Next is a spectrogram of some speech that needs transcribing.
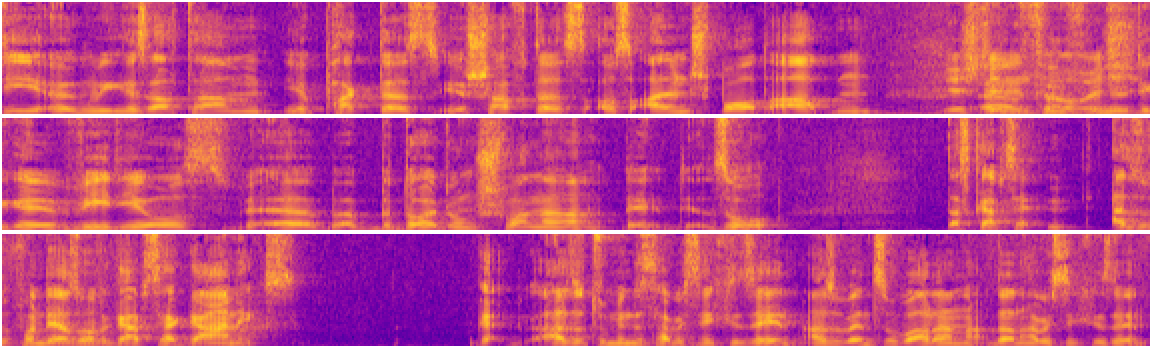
die irgendwie gesagt haben, ihr packt das, ihr schafft das aus allen Sportarten. Wir stehen äh, fünfminütige Videos, äh, bedeutungsschwanger, so. Das gab's ja, also von der Sorte gab es ja gar nichts. Also zumindest habe ich es nicht gesehen. Also wenn es so war, dann, dann habe ich es nicht gesehen.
